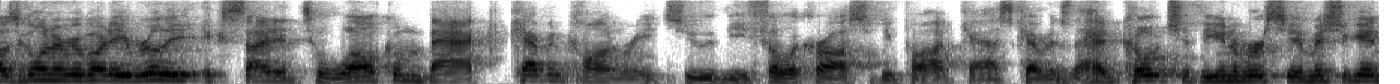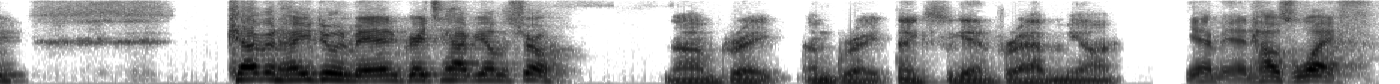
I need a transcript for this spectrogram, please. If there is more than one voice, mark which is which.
Speaker 1: How's it going, everybody? Really excited to welcome back Kevin Conry to the Philacrosseophy podcast. Kevin's the head coach at the University of Michigan. Kevin, how you doing, man? Great to have you on the show.
Speaker 2: No, I'm great. I'm great. Thanks again for having me on.
Speaker 1: Yeah, man. How's life?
